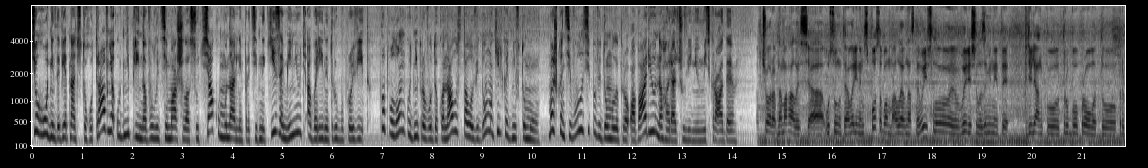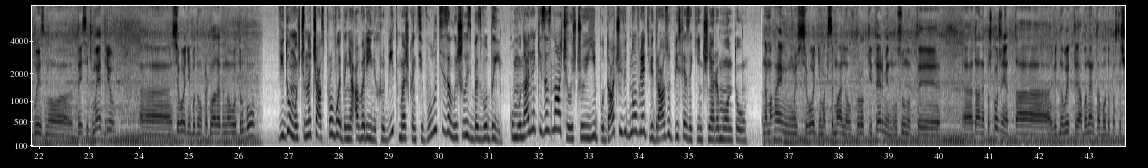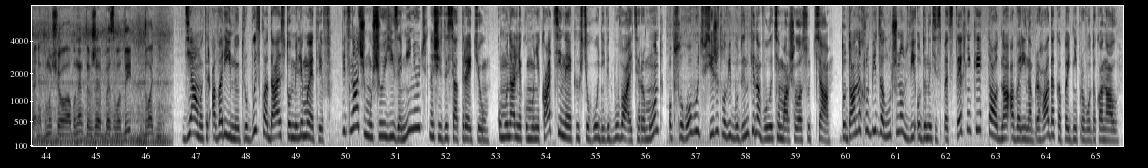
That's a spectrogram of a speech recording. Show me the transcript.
Сьогодні, 19 травня, у Дніпрі на вулиці маршала Суця комунальні працівники замінюють аварійний трубопровід. Про поломку Дніпроводоканалу стало відомо кілька днів тому. Мешканці вулиці повідомили про аварію на гарячу лінію міськради. Вчора намагалися усунути аварійним способом, але в нас не вийшло. Вирішили замінити ділянку трубопроводу приблизно 10 метрів. Е, Сьогодні будемо прокладати нову трубу. Відомо, що на час проведення аварійних робіт мешканці вулиці залишились без води. Комунальники зазначили, що її подачу відновлять відразу після закінчення ремонту. Намагаємось сьогодні максимально в короткий термін усунути е, дане пошкодження та відновити абонентам водопостачання, тому що абоненти вже без води два дні. Діаметр аварійної труби складає 100 мм. Відзначимо, що її замінюють на 63-ю. Комунальні комунікації, на яких сьогодні відбувається ремонт, обслуговують всі житлові будинки на вулиці маршала Суця. До даних робіт залучено дві одиниці спецтехніки та одна аварійна бригада КП «Дніпроводоканал».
